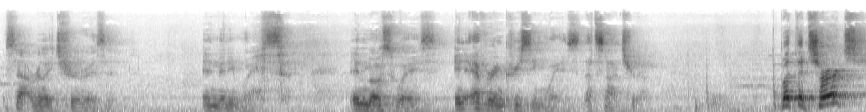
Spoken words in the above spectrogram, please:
It's not really true, is it? In many ways. In most ways. In ever increasing ways. That's not true. But the church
